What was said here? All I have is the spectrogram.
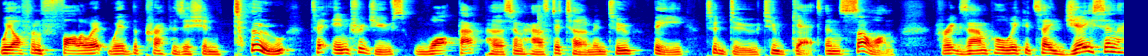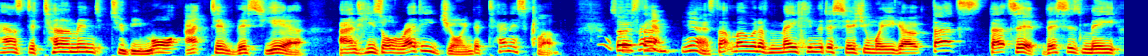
We often follow it with the preposition to to introduce what that person has determined to be, to do, to get, and so on. For example, we could say Jason has determined to be more active this year, and he's already joined a tennis club. Oh, so good it's that, him. yeah, it's that moment of making the decision where you go, that's that's it. This is me.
